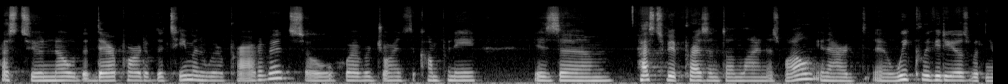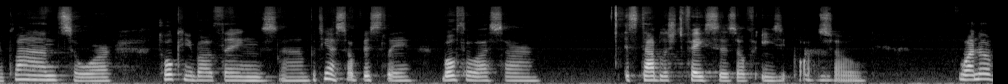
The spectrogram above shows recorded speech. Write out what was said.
has to know that they're part of the team and we're proud of it. So whoever joins the company is um, has to be present online as well in our uh, weekly videos with new plans or talking about things. Uh, but yes, obviously, both of us are established faces of EasyPot. Mm-hmm. So one of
